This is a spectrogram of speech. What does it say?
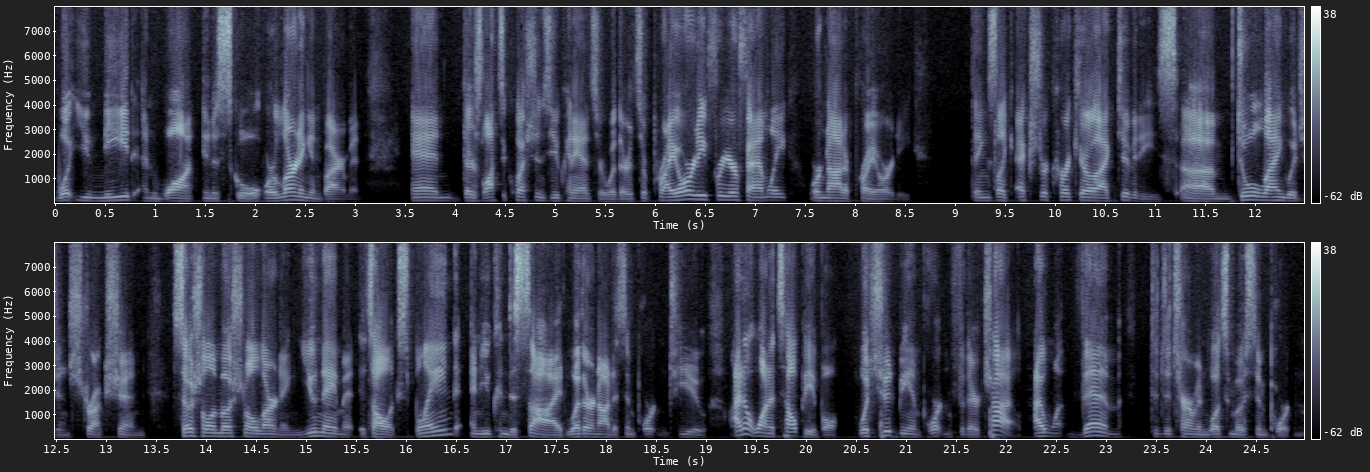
what you need and want in a school or learning environment. And there's lots of questions you can answer, whether it's a priority for your family or not a priority. Things like extracurricular activities, um, dual language instruction, social emotional learning, you name it, it's all explained and you can decide whether or not it's important to you. I don't want to tell people what should be important for their child. I want them to determine what's most important.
